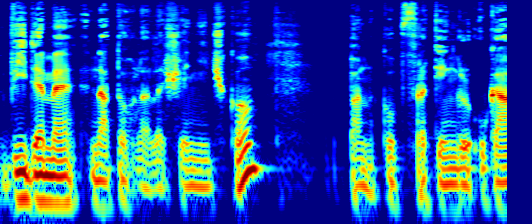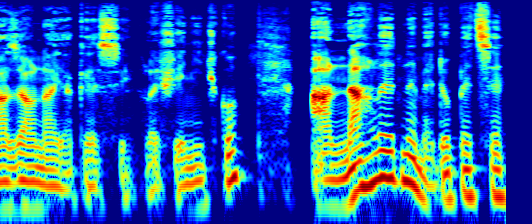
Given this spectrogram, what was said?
Výjdeme na tohle lešeníčko, pan Kopfrkingl ukázal na jakési lešeníčko, a nahlédneme do pece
